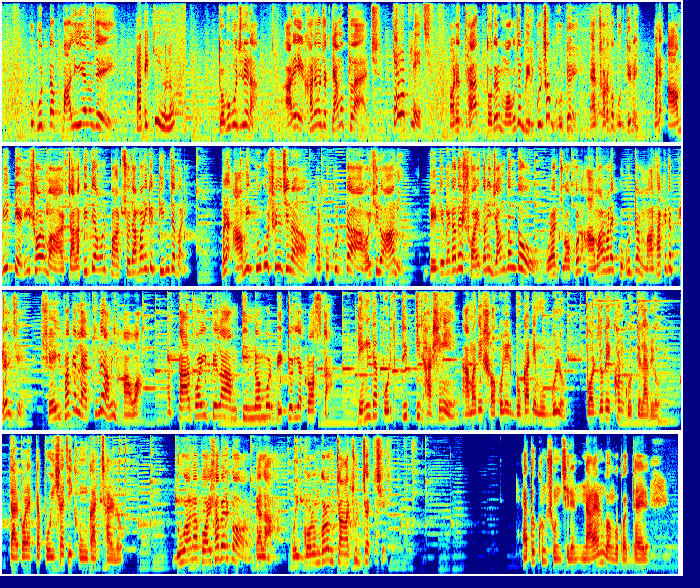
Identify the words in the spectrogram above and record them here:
কুকুরটা পালিয়ে এলো যে। তাতে কি হলো? তবু বুঝলি না। আরে এখানেও যে কেমন ফ্ল্যাচ ক্যামোফ্লেজ? আরে ধ্যাত তোদের মগজে বিলকুল সব ঘুটে। এক ছড়াকো বুদ্ধি নেই। মানে আমি টেরি শর্মার চালাকিতে আমার পাঁচশো জাপানিকে কিনতে পারি। মানে আমি কুকুর সেজেছিলাম, আর কুকুরটা হয়েছিল আমি। বেটে বেটাদের শয়তানি জানতাম তো, ওরা যখন আমার মানে কুকুরটার মাথা কেটে ফেলছে, সেই ফাঁকে ল্যাট তুলে আমি হাওয়া। আর তারপরেই পেলাম তিন নম্বর ভিক্টোরিয়া ক্রসটা। টেনিদা পরিতৃপ্তির হাসি নিয়ে আমাদের সকলের বোকাটে মুখগুলো পর্যবেক্ষণ করতে লাগল। তারপর একটা পৈশাচিক হুঙ্কার ছাড়লো। দুয়ানা পয়সা বের কর পেলা ওই গরম গরম চাঁচুর যাচ্ছে। এতক্ষণ শুনছিলেন নারায়ণ গঙ্গোপাধ্যায়ের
